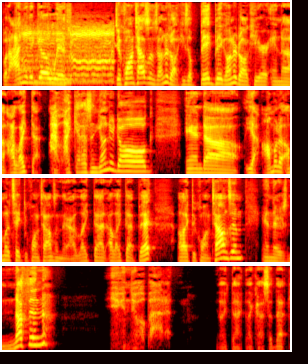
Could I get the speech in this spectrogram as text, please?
but I'm going to go with Dequan Townsend's underdog. He's a big, big underdog here, and uh, I like that. I like it as an underdog. And uh, yeah, I'm gonna I'm gonna take Dequan Townsend there. I like that. I like that bet. I like Dequan Townsend, and there's nothing you can do about it. You like that? Like I said that.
